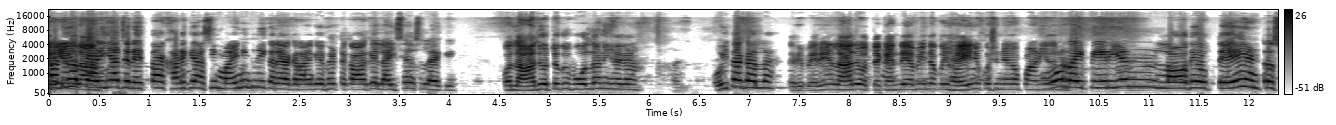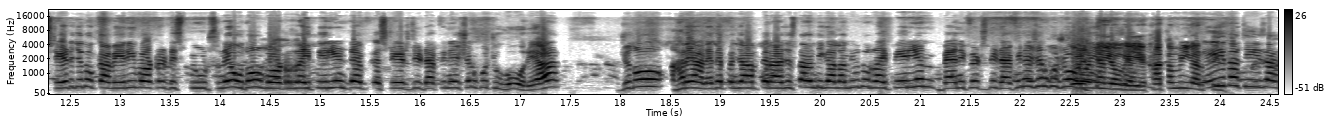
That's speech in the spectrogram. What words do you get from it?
ਸਾਡੀਆਂ ਪੈਲੀਆਂ 'ਚ ਰੇਤਾ ਖੜ ਗਿਆ ਅਸੀਂ ਮਾਈਨਿੰਗ ਵੀ ਕਰਿਆ ਕਰਾਂਗੇ ਫਿਰ ਟਿਕਾ ਕੇ ਲਾਇਸੈਂਸ ਲੈ ਕੇ। ਉਹ ਲਾ ਦੇ ਉੱਤੇ ਕੋਈ ਬੋਲਦਾ ਨਹੀਂ ਹੈਗਾ। ਉਹੀ ਤਾਂ ਗੱਲ ਹੈ। ਰਿਪੇਰੀਆਂ ਲਾ ਦੇ ਉੱਤੇ ਕਹਿੰਦੇ ਆ ਵੀ ਇਹਦਾ ਕੋਈ ਹੈ ਹੀ ਨਹੀਂ ਕੁਝ ਨਹੀਂ ਹੈਗਾ ਪਾਣੀ ਦਾ ਉਹ ਰਾਈਪੇਰੀਅਨ ਲਾਅ ਦੇ ਉੱਤੇ ਇੰਟਰਸਟੇਟ ਜਦੋਂ ਕਾਵੇਰੀ ਵਾਟਰ ਡਿਸਪਿਊਟਸ ਨੇ ਉਦੋਂ ਵਾਟਰ ਰਾਈਪੇਰੀਅਨ ਸਟੇਟਸ ਦੀ ਡੈਫੀਨੇਸ਼ਨ ਕੁਝ ਹੋ ਰਿਹਾ। ਜਦੋਂ ਹਰਿਆਣੇ ਦੇ ਪੰਜਾਬ ਤੇ ਰਾਜਸਥਾਨ ਦੀ ਗੱਲ ਆਉਂਦੀ ਉਦੋਂ ਰਾਈਪੇਰੀਅਨ ਬੈਨੀਫਿਟਸ ਦੀ ਡੈਫੀਨੇਸ਼ਨ ਕੁਝ ਹੋ ਜਾਂਦੀ ਗਈ ਹੈ। ਖਤਮ ਹੀ ਕਰਤੀ। ਇਹੀ ਤਾਂ ਚੀਜ਼ ਆ।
